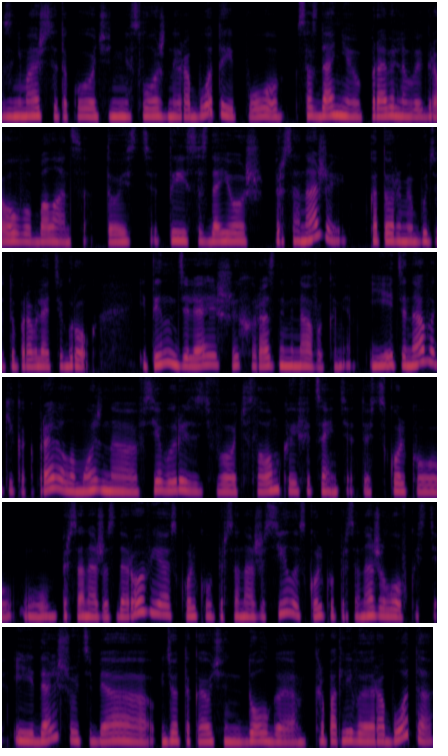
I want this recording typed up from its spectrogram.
занимаешься такой очень сложной работой по созданию правильного игрового баланса. То есть ты создаешь персонажей, которыми будет управлять игрок, и ты наделяешь их разными навыками. И эти навыки, как правило, можно все выразить в числовом коэффициенте, то есть сколько у персонажа здоровья, сколько у персонажа силы, сколько у персонажа ловкости. И дальше у тебя идет такая очень долгая, кропотливая работа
